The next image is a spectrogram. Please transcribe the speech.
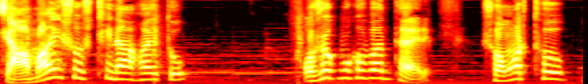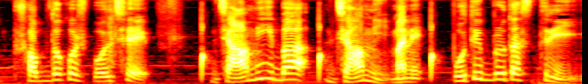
জামাই ষষ্ঠী না হয় তো? অশোক মুখোপাধ্যায়ের সমর্থ শব্দকোষ বলছে, জামি বা জামি মানে পতিব্রতা স্ত্রী,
